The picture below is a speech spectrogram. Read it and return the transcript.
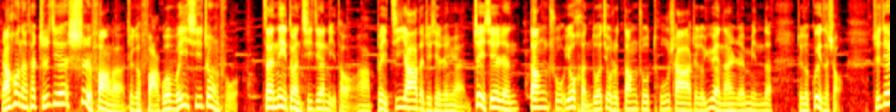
然后呢，他直接释放了这个法国维希政府在那段期间里头啊被羁押的这些人员，这些人当初有很多就是当初屠杀这个越南人民的这个刽子手，直接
